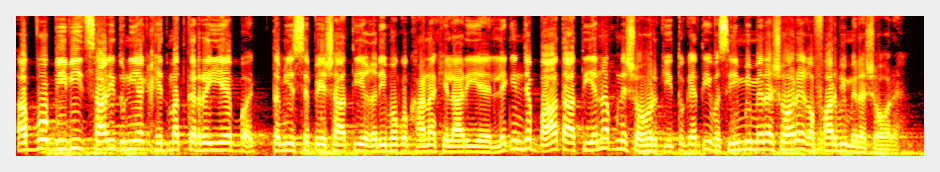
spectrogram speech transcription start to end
اب وہ بیوی ساری دنیا کی خدمت کر رہی ہے تمیز سے پیش آتی ہے، غریبوں کو کھانا کھلا رہی ہے۔ لیکن جب بات آتی ہے نا اپنے شوہر کی، تو کہتی ہے، وسیم بھی میرا شوہر ہے، غفار بھی میرا شوہر ہے۔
